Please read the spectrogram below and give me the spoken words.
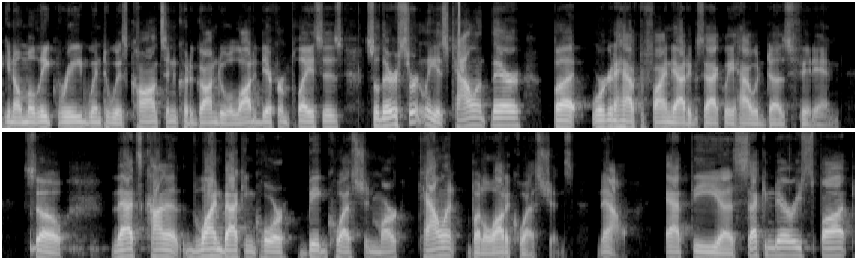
you know, Malik Reed went to Wisconsin, could have gone to a lot of different places. So there certainly is talent there, but we're going to have to find out exactly how it does fit in. So that's kind of the linebacking core, big question mark. Talent, but a lot of questions. Now, at the uh, secondary spot,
